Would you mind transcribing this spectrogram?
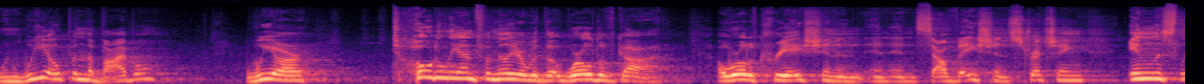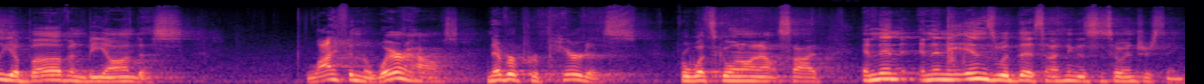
When we open the Bible, we are totally unfamiliar with the world of God, a world of creation and, and, and salvation stretching endlessly above and beyond us. Life in the warehouse never prepared us for what's going on outside. And then, and then he ends with this, and I think this is so interesting.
